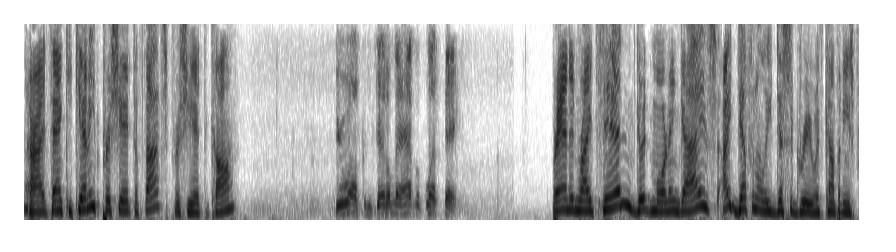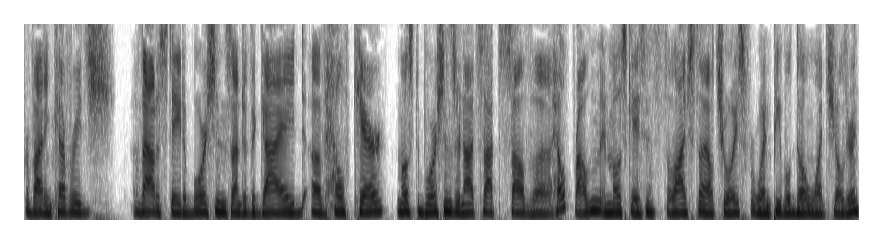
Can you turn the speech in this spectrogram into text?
All right. Thank you, Kenny. Appreciate the thoughts. Appreciate the call. You're welcome, gentlemen. Have a blessed day. Brandon writes in Good morning, guys. I definitely disagree with companies providing coverage of out of state abortions under the guide of health care. Most abortions are not sought to solve a health problem. In most cases, it's the lifestyle choice for when people don't want children.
